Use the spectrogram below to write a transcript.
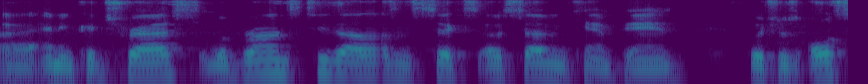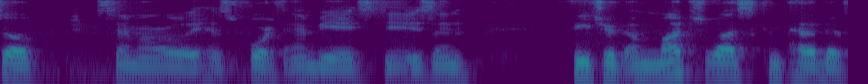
Uh, and in contrast, LeBron's 2006 07 campaign, which was also similarly his fourth NBA season, featured a much less competitive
